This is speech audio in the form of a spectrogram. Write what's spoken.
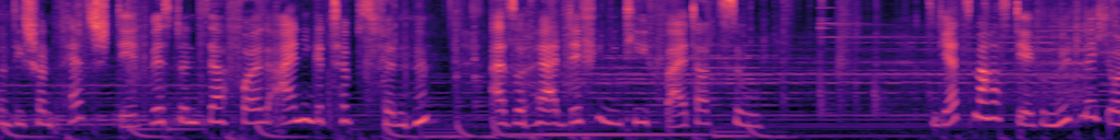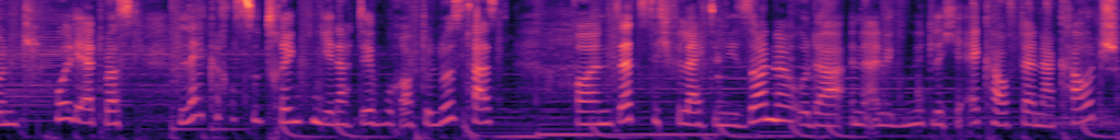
und die schon feststeht, wirst du in dieser Folge einige Tipps finden. Also hör definitiv weiter zu. Jetzt mach es dir gemütlich und hol dir etwas Leckeres zu trinken, je nachdem, worauf du Lust hast. Und setz dich vielleicht in die Sonne oder in eine gemütliche Ecke auf deiner Couch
